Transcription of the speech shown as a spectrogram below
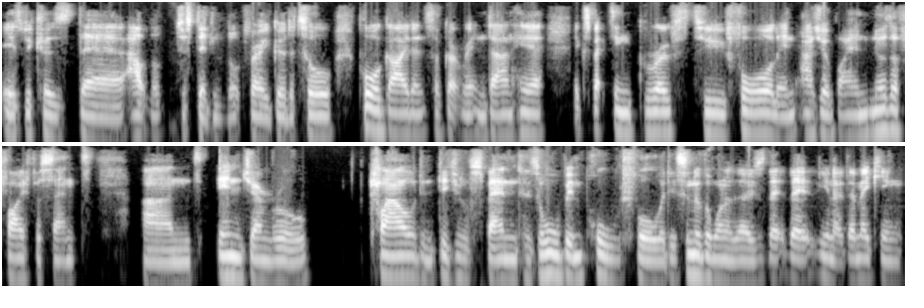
is because their outlook just didn't look very good at all. Poor guidance, I've got written down here, expecting growth to fall in Azure by another 5%. And in general, cloud and digital spend has all been pulled forward. It's another one of those that they, you know, they're making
